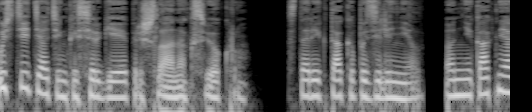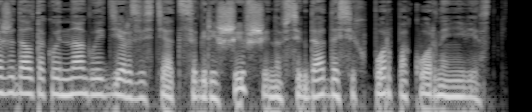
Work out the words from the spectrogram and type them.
«Пусти, тятенька Сергея», — пришла она к свекру. Старик так и позеленел. Он никак не ожидал такой наглой дерзости от согрешившей, но всегда до сих пор покорной невестки.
